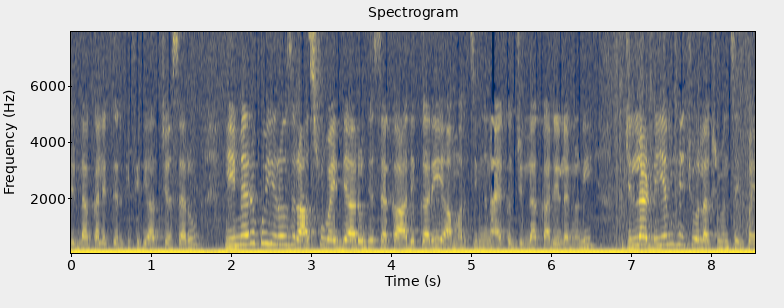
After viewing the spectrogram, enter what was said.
జిల్లా కలెక్టర్కి ఫిర్యాదు చేశారు. ఈ మేరకు ఈ రోజు రాష్ట్ర వైద్య ఆరోగ్య శాఖ అధికారి అమర్ సింగ్ నాయక్ జిల్లా కార్యాలయంలోని జిల్లా డిఎంహెచ్ఓ లక్ష్మణ్ సింగ్ పై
